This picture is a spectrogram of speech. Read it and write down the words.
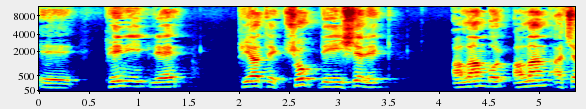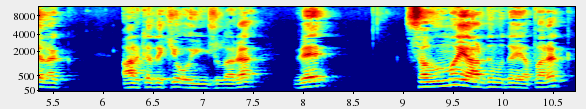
e, Penny ile Piatek çok değişerek alan alan açarak arkadaki oyunculara ve savunma yardımı da yaparak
